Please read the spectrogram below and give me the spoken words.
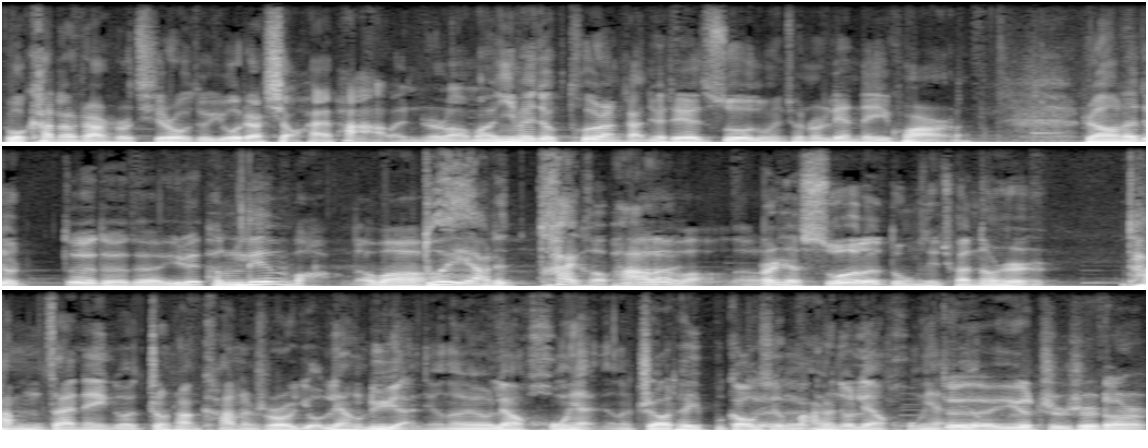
我看到这儿的时候，其实我就有点小害怕了，你知道吗？因为就突然感觉这些所有东西全都连在一块儿了，然后他就对对对，因为它联网的嘛。对呀、这太可怕了联网的，而且所有的东西全都是他们在那个正常看的时候有亮绿眼睛的，有亮红眼睛的，只要他一不高兴，对对对马上就亮红眼睛。对对，一个指示灯。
